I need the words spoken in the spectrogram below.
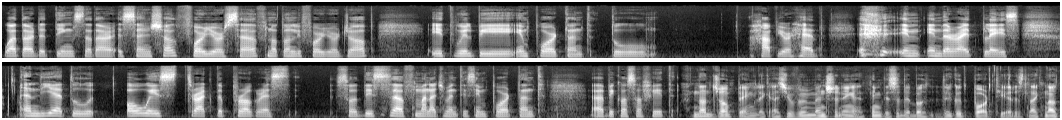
what are the things that are essential for yourself, not only for your job. It will be important to have your head in, in the right place. And yeah, to always track the progress so this self-management is important uh, because of it. Not jumping, like as you've been mentioning, I think this is the the good part here is like not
